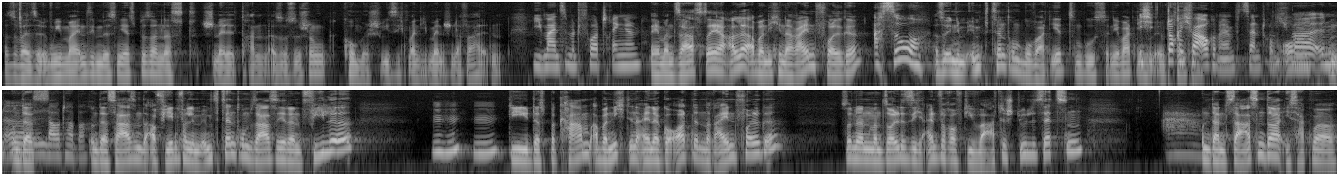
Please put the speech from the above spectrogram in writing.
Also weil sie irgendwie meinen, sie müssen jetzt besonders schnell dran. Also es ist schon komisch, wie sich manche Menschen da verhalten. Wie meinst du mit Vordrängeln? Nee, man saß da ja alle, aber nicht in der Reihenfolge. Ach so. Also in dem Impfzentrum, wo wart ihr zum Boostern? Ihr wart nicht Ich, im doch, Impfzentrum. ich war auch im Impfzentrum Ich oben. war in und, und äh, das, Lauterbach. Und da saßen da auf jeden Fall im Impfzentrum saßen ja dann viele, Mhm, die das bekamen, aber nicht in einer geordneten Reihenfolge, sondern man sollte sich einfach auf die Wartestühle setzen. Ah. Und dann saßen da, ich sag mal,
